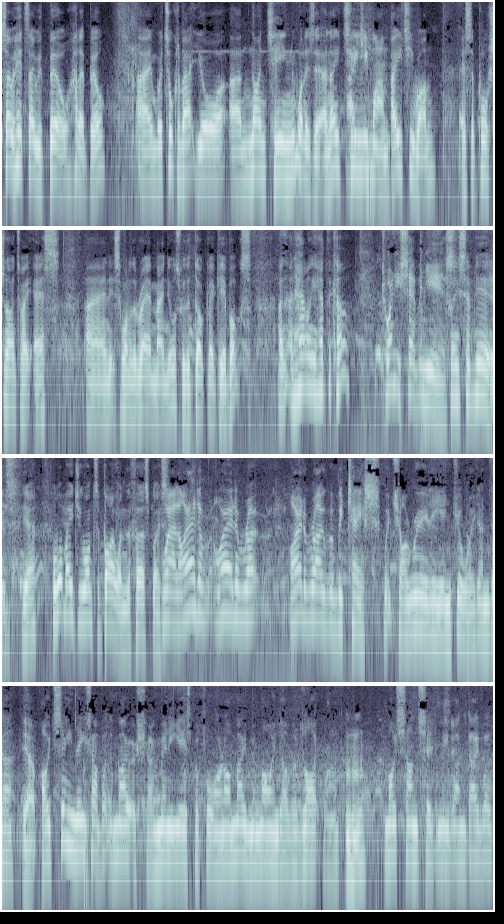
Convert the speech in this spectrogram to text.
So we're here today with Bill. Hello, Bill. And we're talking about your um, 19, what is it? An 80, 81. 81. It's a Porsche 928S, and it's one of the rare manuals with a dogleg gearbox. And, and how long you had the car? 27 years. 27 years, yeah. Well, what made you want to buy one in the first place? Well, I had a, I had a, ro- I had a Rover Vitesse which I really enjoyed, and uh, Yeah. I'd seen these up at the motor show many years before, and I made my mind I would like one. Mm-hmm. My son said to me one day, "Well,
